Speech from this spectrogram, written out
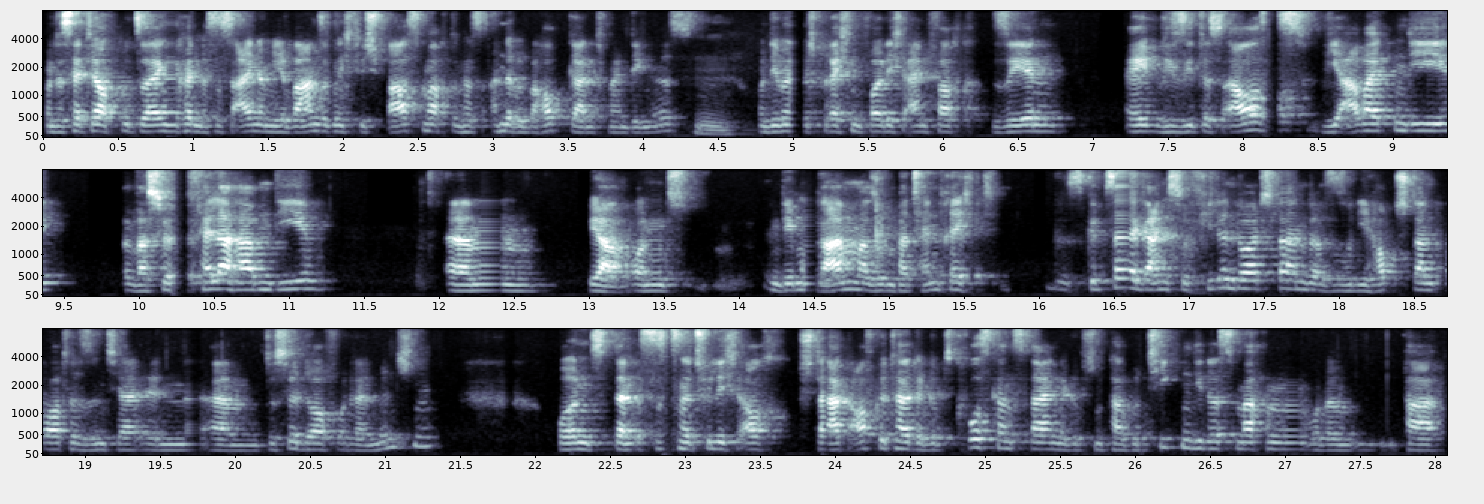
Und es hätte ja auch gut sein können, dass das eine mir wahnsinnig viel Spaß macht und das andere überhaupt gar nicht mein Ding ist. Hm. Und dementsprechend wollte ich einfach sehen, hey, wie sieht das aus? Wie arbeiten die? Was für Fälle haben die? Ähm, ja, und in dem Rahmen, also im Patentrecht, es gibt ja gar nicht so viel in Deutschland. Also so die Hauptstandorte sind ja in ähm, Düsseldorf oder in München. Und dann ist es natürlich auch stark aufgeteilt. Da gibt es Großkanzleien, da gibt es ein paar Boutiquen, die das machen oder ein paar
